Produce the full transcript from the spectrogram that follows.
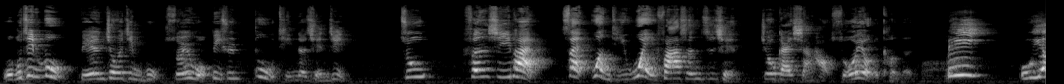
我不进步，别人就会进步，所以我必须不停的前进。猪分析派，在问题未发生之前就该想好所有的可能。B 无忧，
